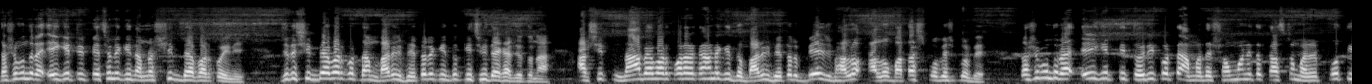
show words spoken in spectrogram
দর্শক বন্ধুরা, এই গেটটির পেছনে কিন্তু আমরা শীত ব্যবহার করিনি। যদি শীত ব্যবহার করতাম, বাড়ির ভেতরে কিন্তু কিছুই দেখা যেত না। আর শীত না ব্যবহার করার কারণে কিন্তু বাড়ির ভেতরে বেশ ভালো আলো বাতাস প্রবেশ করবে। দর্শক বন্ধুরা, এই গেটটি তৈরি করতে আমাদের সম্মানিত কাস্টমারের প্রতি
